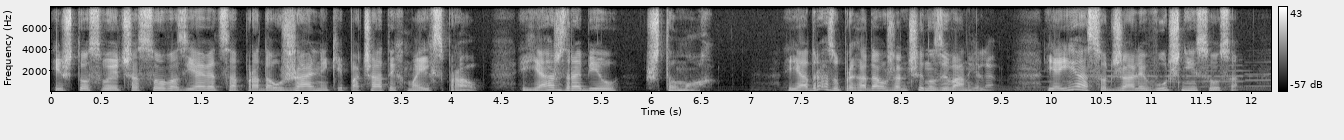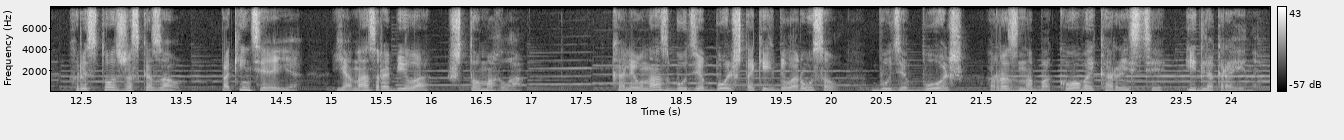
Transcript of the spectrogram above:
і што своечасова з'явяцца прадаўжальнікі пачатых маіх спраў. Я ж зрабіў, што мог. Я адразу прыгадаў жанчыну з Евангеля. Яе асуджалі вучні Ісуса. Христос жа сказаў: « Пакіньце яе, яна зрабіла, што магла. Калі ў нас будзе больш такіх беларусаў, будзе больш разнабаковай карысці і для краіны.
